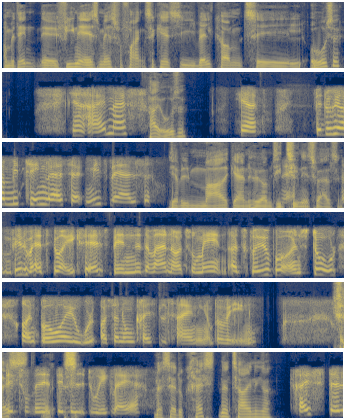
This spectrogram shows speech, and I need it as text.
Og med den øh, fine sms fra Frank, så kan jeg sige velkommen til Åse. Ja, hej Mads. Hej Åse. Ja, vil du høre om mit teenværelse? Mit værelse? Jeg vil meget gerne høre om dit ja. teenageværelse. Jamen, ved du hvad, det var ikke særlig spændende. Der var en ottoman og et skrivebord og en stol og en bogreol og så nogle kristeltegninger på væggen. Krist... det, ved, det ved du ikke, hvad er. Hvad sagde du? Kristne tegninger? Kristel.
